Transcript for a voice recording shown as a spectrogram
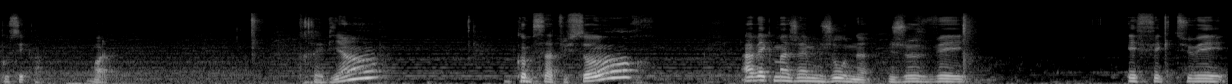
Poussé 1. Voilà. Très bien. Comme ça, tu sors. Avec ma gemme jaune, je vais effectuer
